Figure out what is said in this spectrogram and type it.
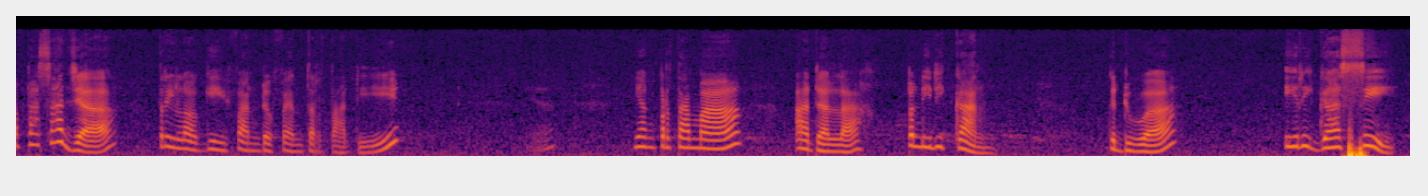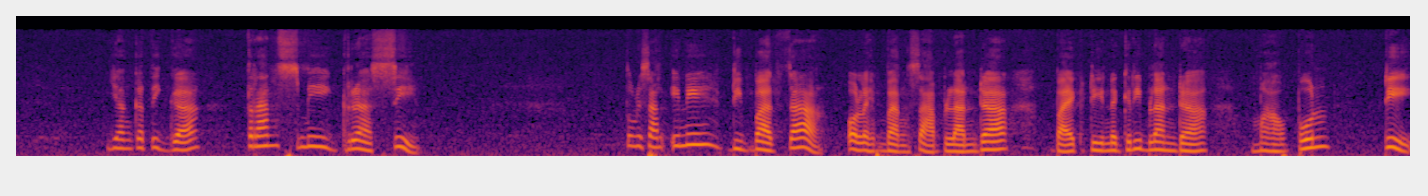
Apa saja trilogi van de Venter tadi? Yang pertama adalah pendidikan. Kedua, irigasi. Yang ketiga, transmigrasi. Tulisan ini dibaca oleh bangsa Belanda baik di negeri Belanda maupun di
